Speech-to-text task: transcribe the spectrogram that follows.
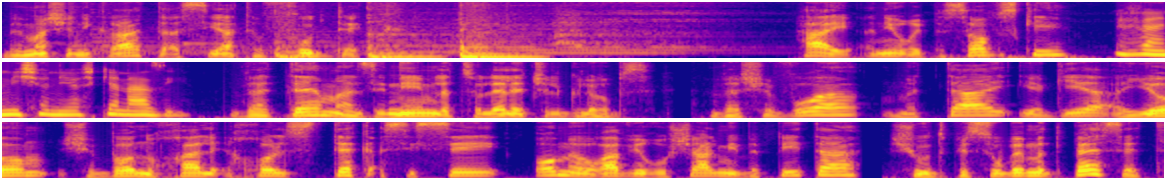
במה שנקרא תעשיית הפודטק. היי, אני אורי פסובסקי, ואני שני אשכנזי. ואתם מאזינים לצוללת של גלובס. והשבוע, מתי יגיע היום שבו נוכל לאכול סטייק עסיסי או מעורב ירושלמי בפיתה שהודפסו במדפסת,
